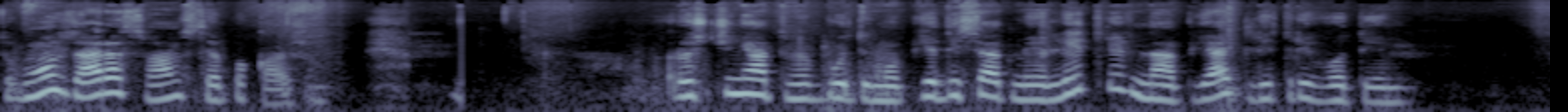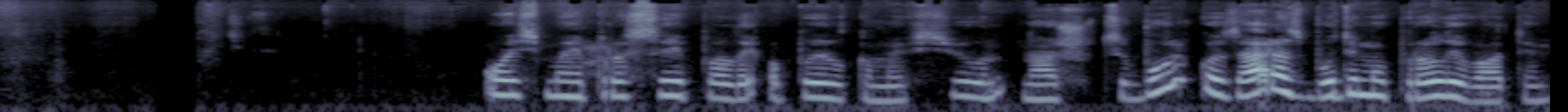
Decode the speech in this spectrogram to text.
Тому зараз вам все покажу. Розчиняти ми будемо 50 мл на 5 літрів води. Ось ми просипали опилками всю нашу цибульку. Зараз будемо проливати.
